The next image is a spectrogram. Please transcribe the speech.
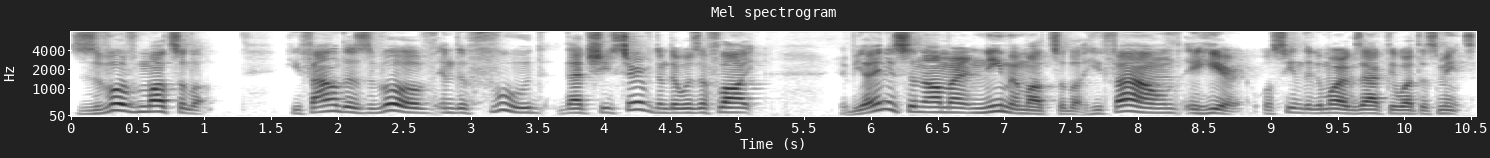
Zvuv Matzala he found a zvuv in the food that she served him. There was a fly. Rabbi Yonasan Amar Nima Matzala. He found a here. We'll see in the Gemara exactly what this means.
